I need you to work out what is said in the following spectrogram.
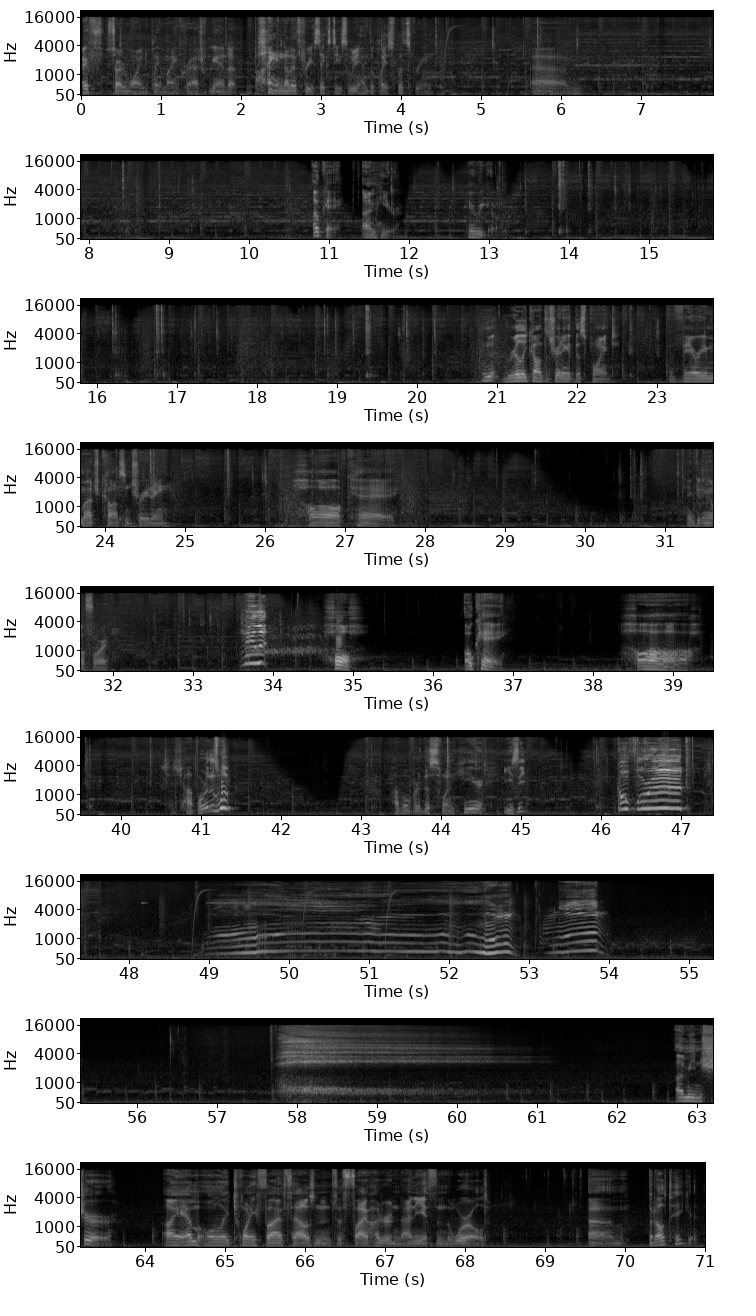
I started wanting to play Minecraft, we ended up buying another 360 so we didn't have to play split screen. Um, okay, I'm here. Here we go. Really concentrating at this point. Very much concentrating. Okay. Okay, gonna go for it. Nail it! Oh. Okay. Oh. Just hop over this one. Hop over this one here. Easy. Go for it! I mean, sure, I am only 25,590th in the world. Um, but I'll take it.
